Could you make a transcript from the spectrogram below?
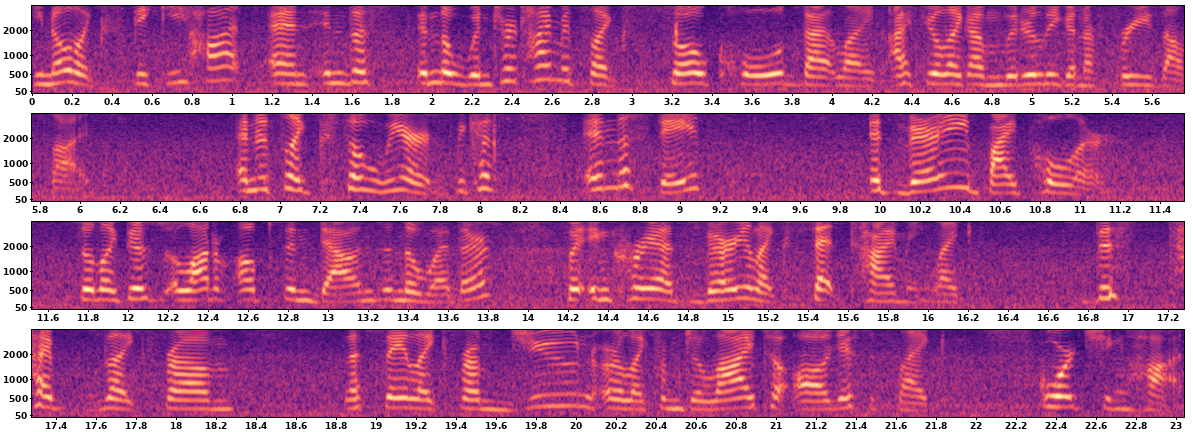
you know, like sticky hot. And in this in the winter time, it's like so cold that like I feel like I'm literally gonna freeze outside. And it's like so weird because in the States, it's very bipolar. So like there's a lot of ups and downs in the weather, but in Korea it's very like set timing. Like this type like from let's say like from June or like from July to August, it's like scorching hot.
